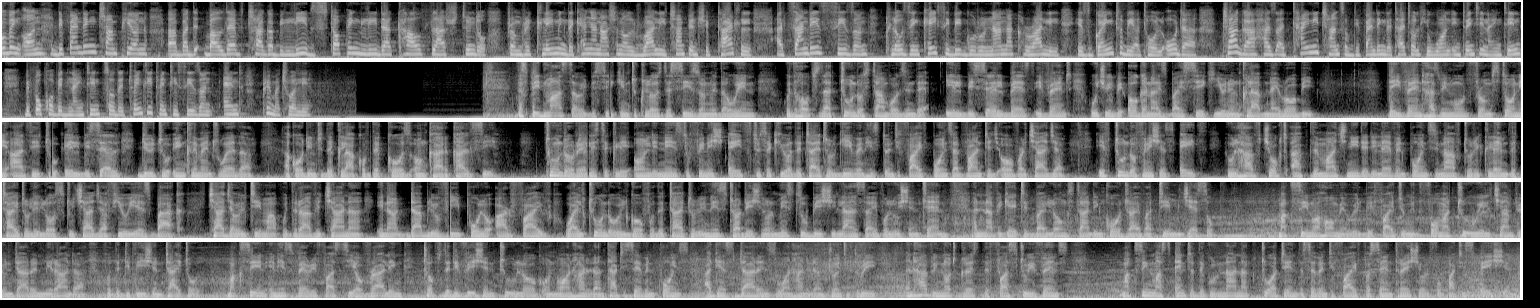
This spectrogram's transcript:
Moving on, defending champion uh, Baldev Chager believes stopping leader Carl Flash Tundo from reclaiming the Kenya National Rally Championship title at Sunday's season closing KCB Guru Nanak Rally is going to be a tall order. Chager has a tiny chance of defending the title he won in 2019 before COVID-19 saw the 2020 season end prematurely. The Speedmaster will be seeking to close the season with a win, with hopes that Tundo stumbles in the Il Ilbisel-based event, which will be organized by Sikh Union Club Nairobi. The event has been moved from Stony Athi to Il Ilbisel due to inclement weather, according to the clerk of the cause Onkar Kalsi. Tundo realistically only needs to finish 8th to secure the title given his 25 points advantage over Chager. If Tundo finishes 8th, he will have chalked up the much needed 11 points enough to reclaim the title he lost to Chager a few years back. Chager will team up with Ravi Chana in a WV Polo R5 while Tundo will go for the title in his traditional Mitsubishi Lancer Evolution 10 and navigated by long-standing co-driver Tim Jessop. Maxine Wahome will be fighting with former two-wheel champion Darren Miranda for the division title. Maxine, in his very first year of rallying, tops the Division two log on 137 points against Darren's 123. And having not graced the first two events, Maxine must enter the Guru Nanak to attain the 75% threshold for participation.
